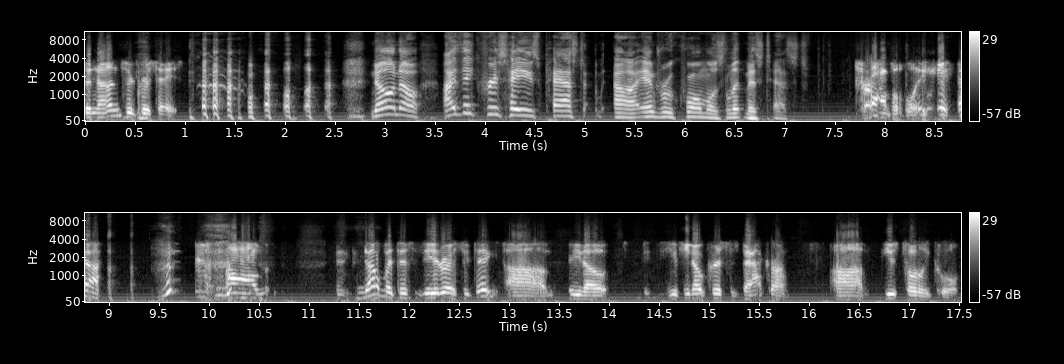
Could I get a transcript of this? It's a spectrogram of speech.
The nuns or Chris Hayes? no, no. I think Chris Hayes passed uh, Andrew Cuomo's litmus test. Probably. Yeah. um, no, but this is the interesting thing. Um, you know, if you know Chris's background, um, he was totally cool.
